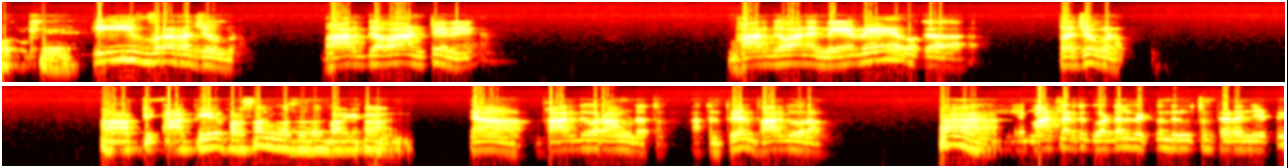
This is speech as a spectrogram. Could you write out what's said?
ఓకే. తీవ్ర రజోగుణం. భార్గవ అంటేనే భార్గవ అనే నేమే ఒక రజోగుణం. ఆ పేరు వస్తుంది భార్గవ భార్గవ రాముడు అతను. అతని పేరు భార్గవ రాముడు. మాట్లాడితే గొడ్డలు పెట్టుకుని తిరుగుతుంటాడని చెప్పి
